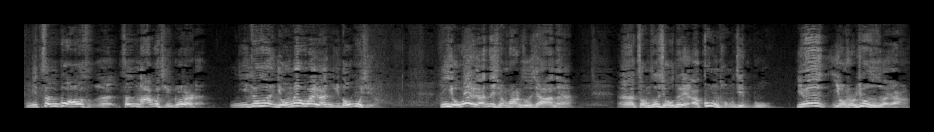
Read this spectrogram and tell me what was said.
你真不好使，真拿不起个的，你就是有没有外援你都不行。你有外援的情况之下呢，呃，整支球队啊共同进步，因为有时候就是这样，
